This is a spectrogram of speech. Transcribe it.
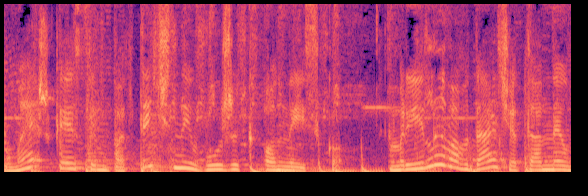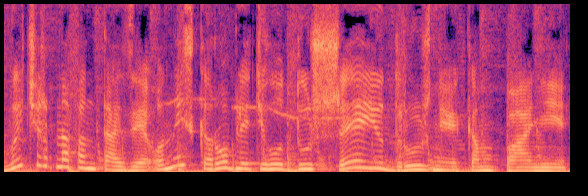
Мешкає симпатичний вужик Онисько. Мрійлива вдача та невичерпна фантазія Ониська роблять його душею дружньої компанії,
